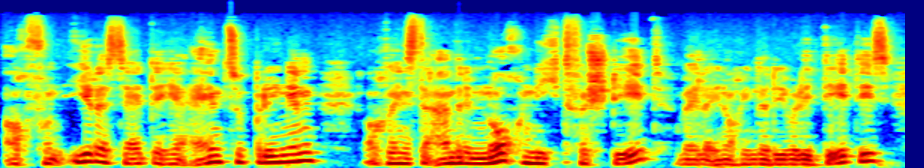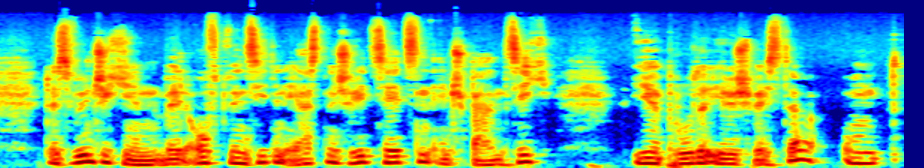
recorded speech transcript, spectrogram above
auch von ihrer Seite her einzubringen, auch wenn es der andere noch nicht versteht, weil er noch in der Rivalität ist, das wünsche ich Ihnen, weil oft, wenn Sie den ersten Schritt setzen, entspannt sich Ihr Bruder, Ihre Schwester und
